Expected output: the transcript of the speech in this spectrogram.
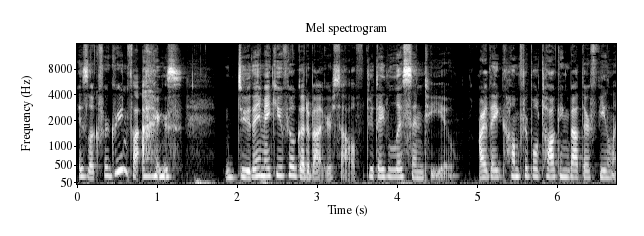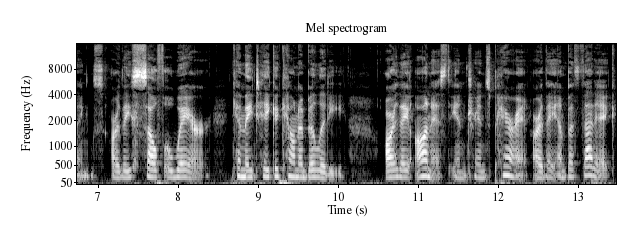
is look for green flags. Do they make you feel good about yourself? Do they listen to you? Are they comfortable talking about their feelings? Are they self aware? Can they take accountability? Are they honest and transparent? Are they empathetic?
